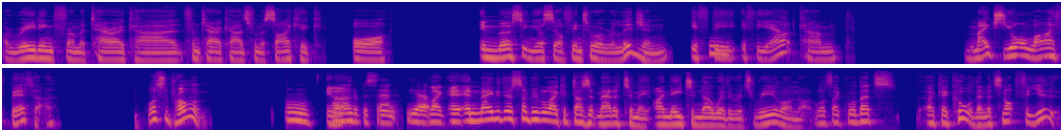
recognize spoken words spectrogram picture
a reading from a tarot card, from tarot cards from a psychic, or immersing yourself into a religion, if the if the outcome makes your life better, what's the problem? mm, You know? 100% yeah Like, and, and maybe there's some people like it doesn't matter to me. I need to know whether it's real or not. Well, it's like, well, that's okay, cool. Then it's not for you.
